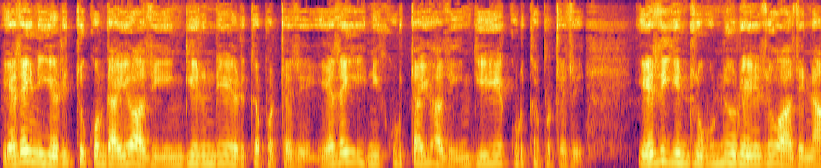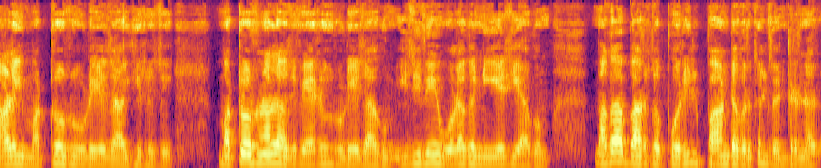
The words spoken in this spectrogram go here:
எதை நீ எடுத்துக்கொண்டாயோ அது இங்கிருந்தே எடுக்கப்பட்டது. எதை நீ கொடுத்தாயோ அது இங்கேயே கொடுக்கப்பட்டது. எது இன்று உன்னுடையதோ அது நாளை மற்றொருடையதாகிறது. மற்றொரு நாள் அது வேறொருடையதாகும். இதுவே உலக நியதியாகும். மகாபாரத போரில் பாண்டவர்கள் வென்றனர்.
